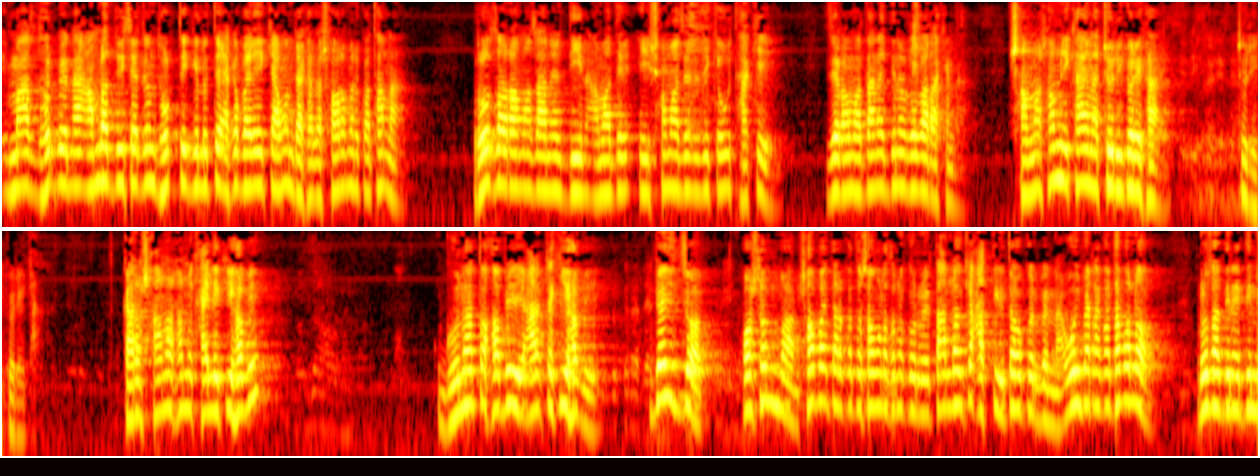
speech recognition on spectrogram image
মাছ ধরবে না, আমরা দুই চারজন ধরতে গেলে তো একেবারে কেমন দেখা যায়? সরমের কথা না। রোজা রমাজানের দিন আমাদের এই সমাজে যদি কেউ থাকে, যে রমাদানের দিনে রোজা রাখে না, সামনাসামনি খায় না, চুরি করে খায়? চুরি করে খায়। কারণ সামনাসামনি খাইলে কি হবে? গুণা তো হবে আরেকটা কি হবে? বেইজত অসম্মান, সবাই তার কথা সমালোচনা করবে, তার লোক আত্মীয়তাও করবেন না। ওই বেটার কথা বলো। রোজা দিনে দিন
